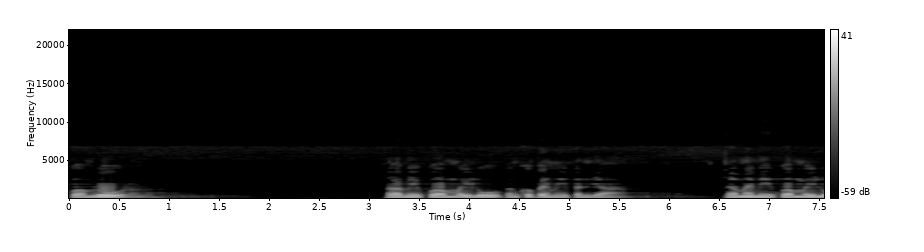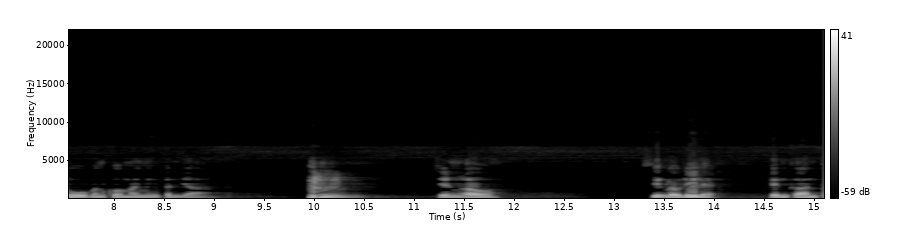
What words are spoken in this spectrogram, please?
ความรู้ ถ้ามีความไม่รู้มันก็ไม่มีปัญญา ถ้าไม่มีความไม่รู้มันก็ไม่มีปัญญา จึงเอาสิ่งเหล่านี้แหละ เป็นการป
